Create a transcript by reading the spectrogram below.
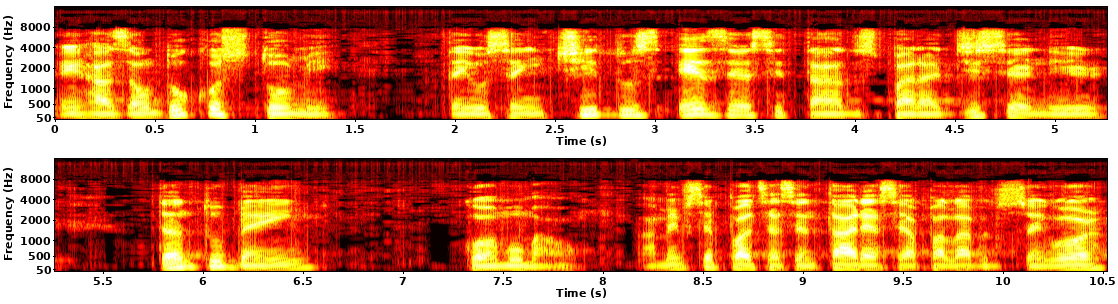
em razão do costume, têm os sentidos exercitados para discernir tanto o bem como o mal. Amém? Você pode se assentar, essa é a palavra do Senhor.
